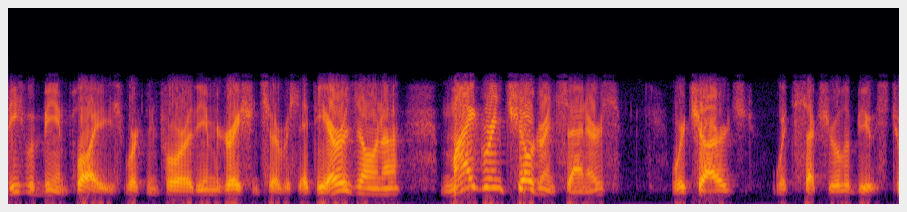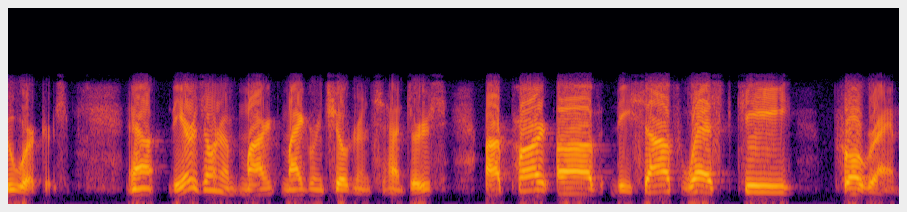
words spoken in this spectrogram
these would be employees working for the Immigration Service, at the Arizona Migrant Children Centers were charged with sexual abuse, two workers. Now, the Arizona Migrant Children Centers are part of the Southwest Key program.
